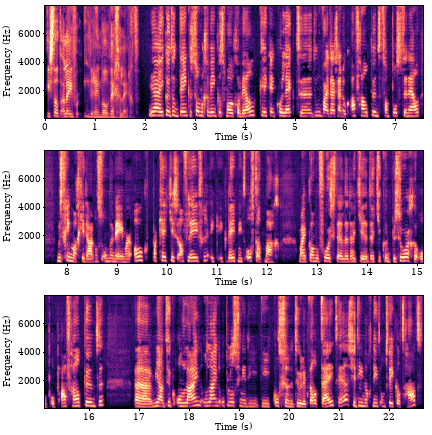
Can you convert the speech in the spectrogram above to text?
Is dat alleen voor iedereen wel weggelegd? Ja, je kunt ook denken, sommige winkels mogen wel click en collect uh, doen, waar daar zijn ook afhaalpunten van PostNL. Misschien mag je daar als ondernemer ook pakketjes afleveren. Ik, ik weet niet of dat mag, maar ik kan me voorstellen dat je, dat je kunt bezorgen op, op afhaalpunten. Um, ja, natuurlijk online, online oplossingen die, die kosten natuurlijk wel tijd, hè, als je die nog niet ontwikkeld had.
